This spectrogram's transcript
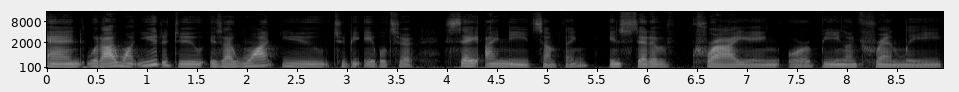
And what I want you to do is, I want you to be able to say, I need something instead of crying or being unfriendly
